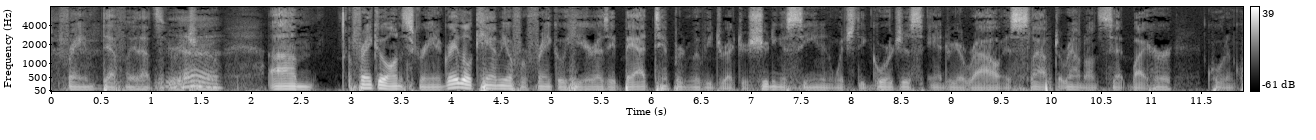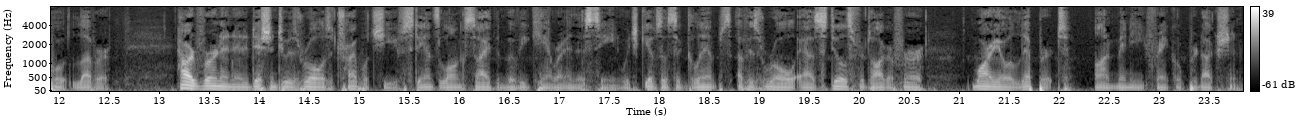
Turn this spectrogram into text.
frame, definitely that's very Yeah. true. Um, Franco on screen. A great little cameo for Franco here as a bad tempered movie director shooting a scene in which the gorgeous Andrea Rau is slapped around on set by her quote unquote lover. Howard Vernon, in addition to his role as a tribal chief, stands alongside the movie camera in this scene, which gives us a glimpse of his role as stills photographer Mario Lippert on many Franco production.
